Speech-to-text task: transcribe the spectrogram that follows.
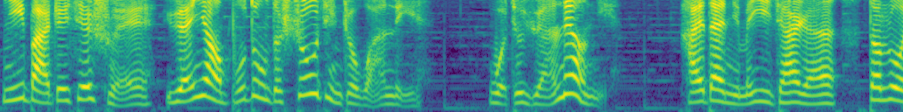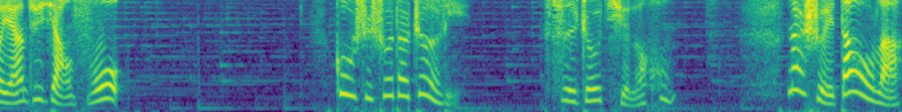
你把这些水原样不动地收进这碗里，我就原谅你。’”还带你们一家人到洛阳去享福。故事说到这里，四周起了哄。那水倒了，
